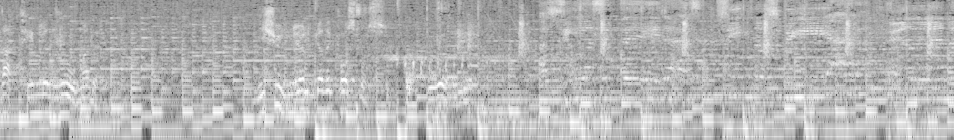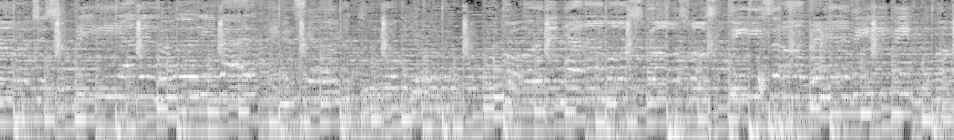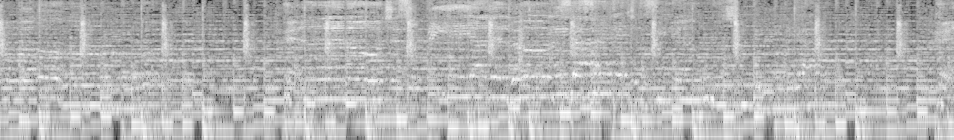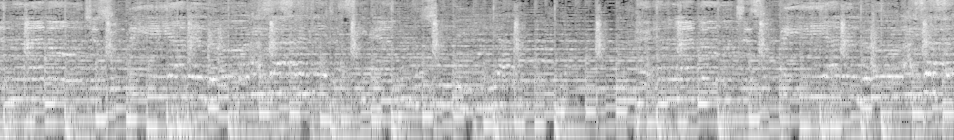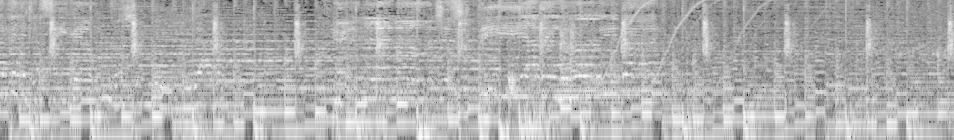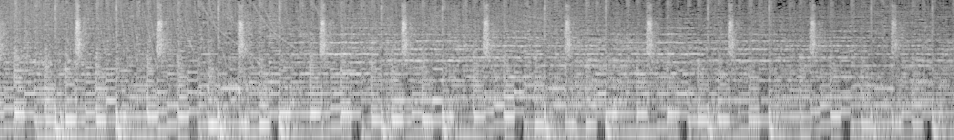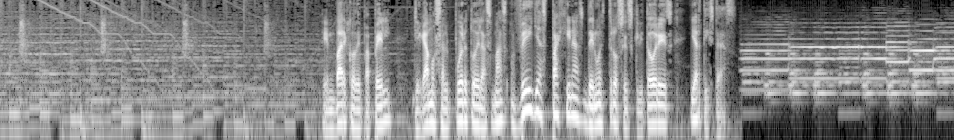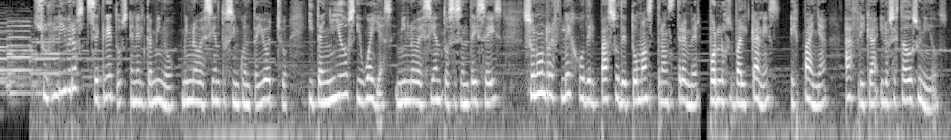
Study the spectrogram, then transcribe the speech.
Natthimlen råmade. Vi tjuvmjölkade kosmos och överlevde. Barco de Papel llegamos al puerto de las más bellas páginas de nuestros escritores y artistas. Sus libros Secretos en el Camino, 1958, y Tañidos y Huellas, 1966, son un reflejo del paso de Thomas Transtremer por los Balcanes, España, África y los Estados Unidos.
